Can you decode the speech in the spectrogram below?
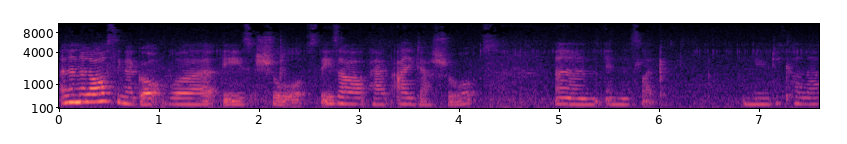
And then the last thing I got were these shorts. These are a pair of Adidas shorts um, in this like nudie colour.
